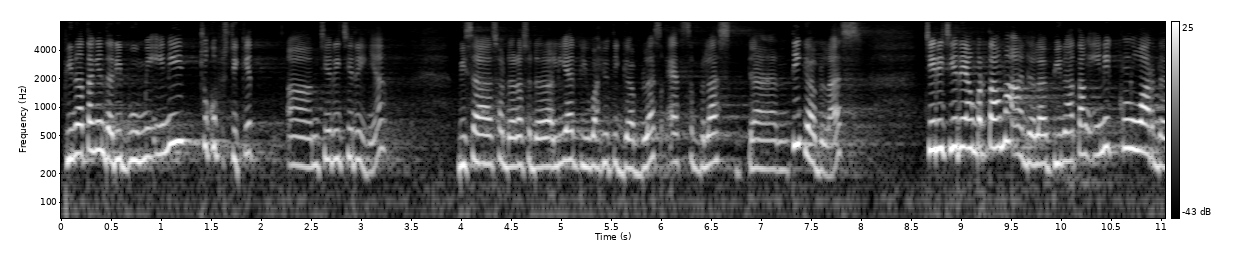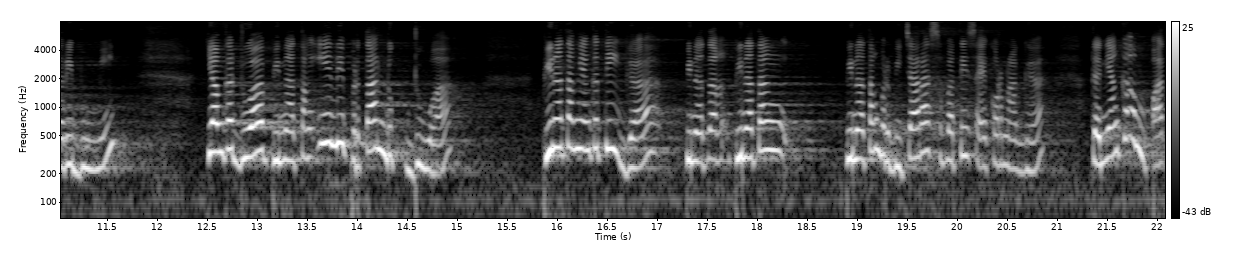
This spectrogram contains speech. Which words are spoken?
Binatang yang dari bumi ini cukup sedikit um, ciri-cirinya. Bisa saudara-saudara lihat di Wahyu 13 ayat 11 dan 13. Ciri-ciri yang pertama adalah binatang ini keluar dari bumi. Yang kedua, binatang ini bertanduk dua. Binatang yang ketiga, binatang binatang binatang berbicara seperti seekor naga. Dan yang keempat,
